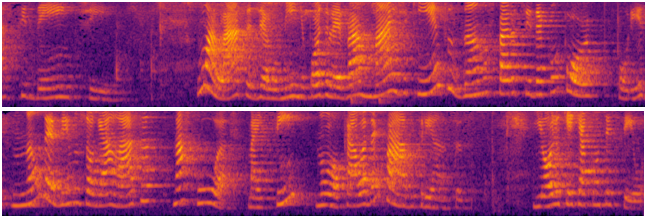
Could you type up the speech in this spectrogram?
acidente. Uma lata de alumínio pode levar mais de 500 anos para se decompor. Por isso, não devemos jogar a lata na rua, mas sim no local adequado, crianças. E olha o que, que aconteceu.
